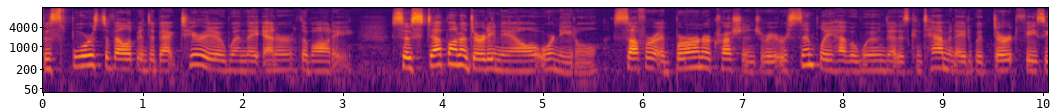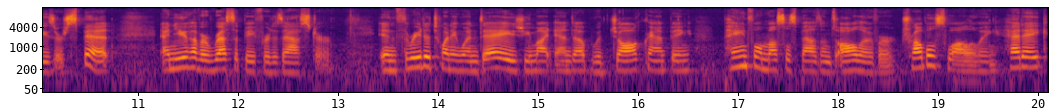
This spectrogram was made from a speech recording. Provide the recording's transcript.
The spores develop into bacteria when they enter the body. So step on a dirty nail or needle, suffer a burn or crush injury, or simply have a wound that is contaminated with dirt, feces, or spit, and you have a recipe for disaster. In 3 to 21 days, you might end up with jaw cramping, painful muscle spasms all over, trouble swallowing, headache,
